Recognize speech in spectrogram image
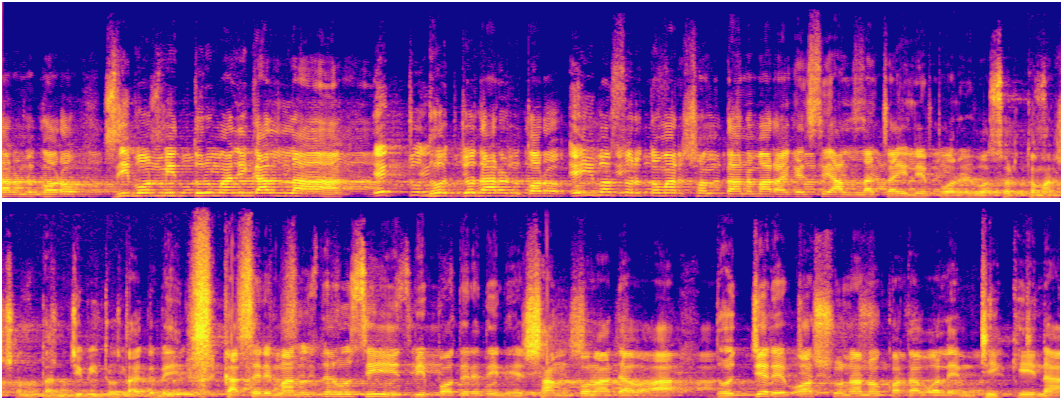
ধারণ করো। জীবন মৃত্যুর মালিক আল্লাহ, একটু ধৈর্য ধারণ করো। এই বছর তোমার সন্তান মারা গেছে, আল্লাহ চাইলে পরের বছর তোমার সন্তান জীবিত থাকবে। কাছের মানুষদের উচিত বিপদের দিনে সান্ত্বনা দেওয়া। ধৈর্যের অশোনানো কথা বলেন ঠিক কিনা?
